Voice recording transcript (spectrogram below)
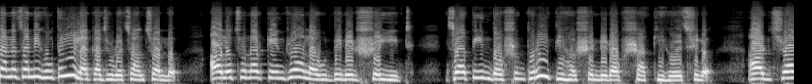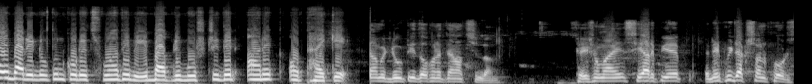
জানাজানি হতেই এলাকা জুড়ে চাঞ্চল্য। আলোচনার কেন্দ্র আলাউদ্দিনের সেই ইট, যা তিন দশক ধরে ইতিহাসের নীরব সাক্ষী হয়েছিল। আর যা এবারে নতুন করে ছোঁয়া দেবে বাবরি মসজিদের আরেক অধ্যায়কে। আমি ডিউটিতে ওখানে তেনাত ছিলাম সেই সময় CRPF rapid action force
